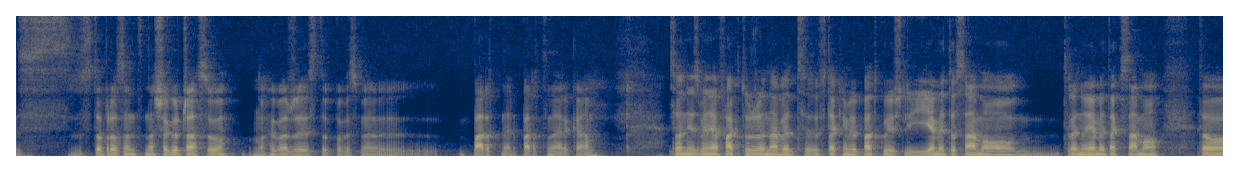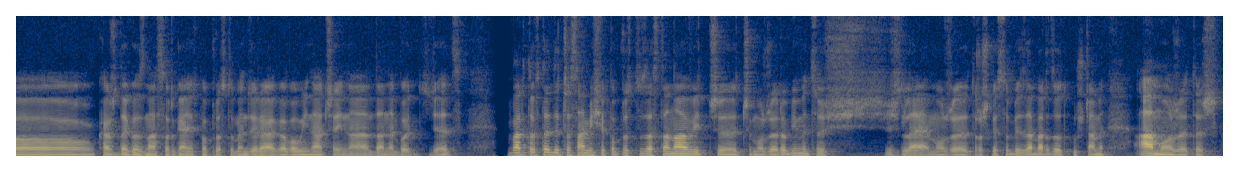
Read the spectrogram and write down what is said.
z- 100% naszego czasu, no chyba, że jest to powiedzmy partner, partnerka. Co nie zmienia faktu, że nawet w takim wypadku, jeśli jemy to samo, trenujemy tak samo, to każdego z nas organizm po prostu będzie reagował inaczej na dany bodziec. Warto wtedy czasami się po prostu zastanowić, czy, czy może robimy coś źle, może troszkę sobie za bardzo odpuszczamy, a może też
